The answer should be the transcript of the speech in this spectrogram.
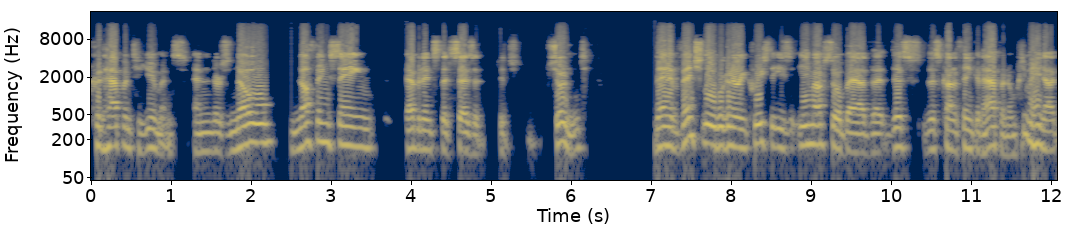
could happen to humans, and there's no nothing saying evidence that says it, it shouldn't, then eventually we're going to increase these EMFs so bad that this this kind of thing could happen, and we may not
